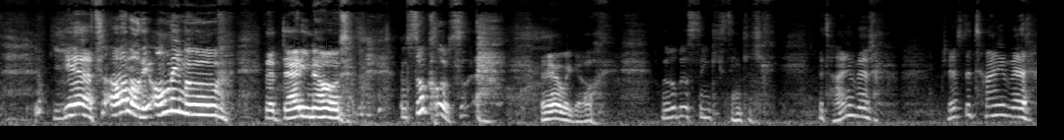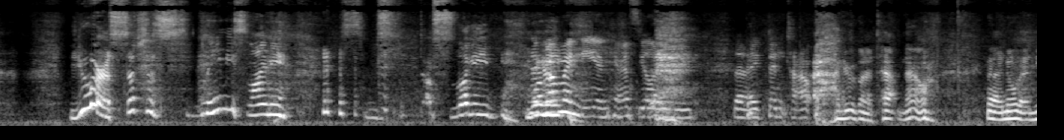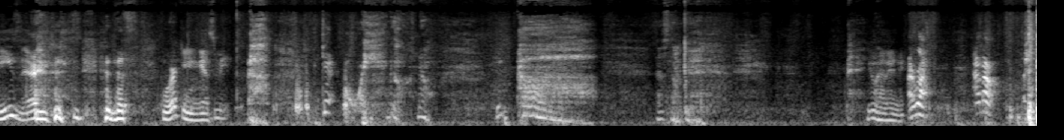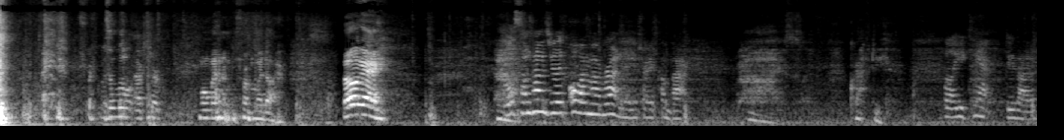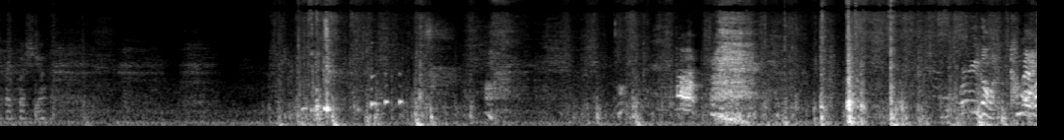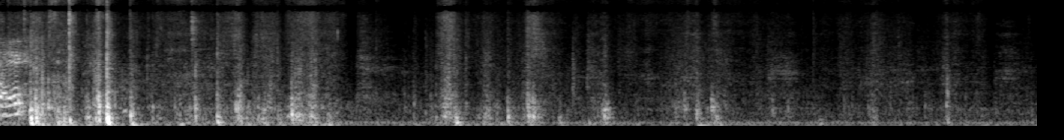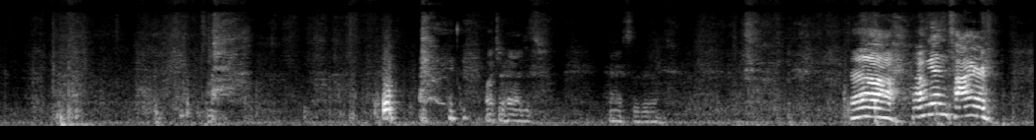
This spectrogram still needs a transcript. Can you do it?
Yes. Oh, the only move that daddy knows I'm so close. There we go. A little bit stinky, stinky. A tiny bit. Just a tiny bit. You are such a slimy, slimy, s- sluggy. I got my knee in here. It's the only reason that I didn't tap. I knew we were gonna tap now that I know that knee's there. That's working against me. Get away. Go. No. That's not good. You don't have anything. I'm out. I'm out. There's a little extra momentum from my daughter. Okay. Well, sometimes you're like, oh, I'm gonna run, and you try to come back. Crafty. Well, you can't do that if I push you. Where are you going? Come back. Away. Your head. Next to. Ah, I'm getting tired.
